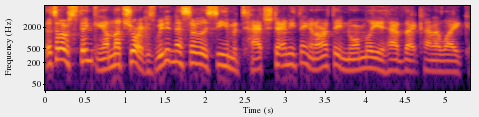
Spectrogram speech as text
That's what I was thinking. I'm not sure because we didn't necessarily see him attached to anything, and aren't they normally have that kind of like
